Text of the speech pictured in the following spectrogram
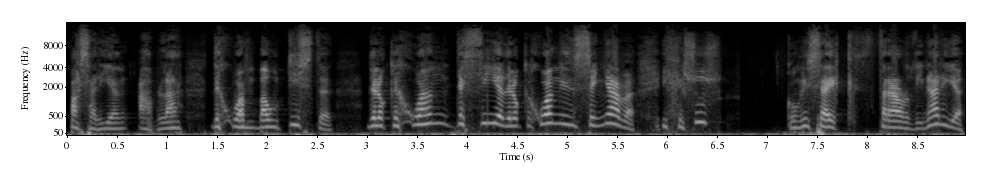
pasarían a hablar de Juan Bautista, de lo que Juan decía, de lo que Juan enseñaba, y Jesús, con esa extraordinaria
